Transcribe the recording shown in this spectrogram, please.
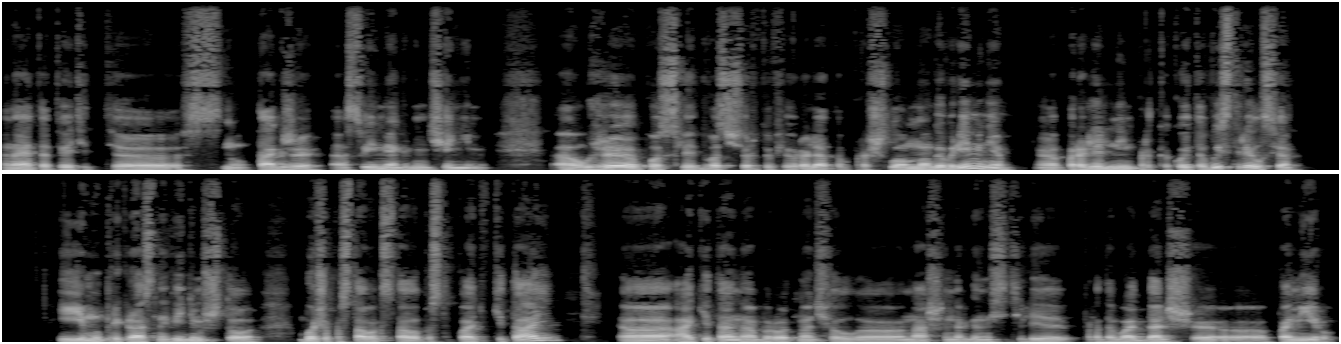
на это ответить э, ну, также э, своими ограничениями. А уже после 24 февраля там прошло много времени, э, параллельный импорт какой-то выстроился, и мы прекрасно видим, что больше поставок стало поступать в Китай, а Китай, наоборот, начал наши энергоносители продавать дальше по миру.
